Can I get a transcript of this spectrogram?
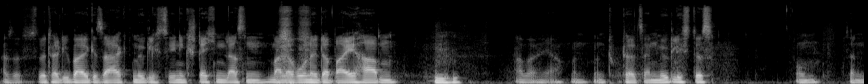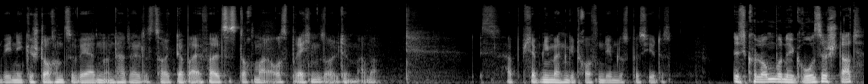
Also es wird halt überall gesagt, möglichst wenig stechen lassen, Malarone dabei haben. Mhm. Aber ja, man, man tut halt sein Möglichstes, um dann wenig gestochen zu werden und hat halt das Zeug dabei, falls es doch mal ausbrechen sollte. Aber hab, ich habe niemanden getroffen, dem das passiert ist. Ist Colombo eine große Stadt?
